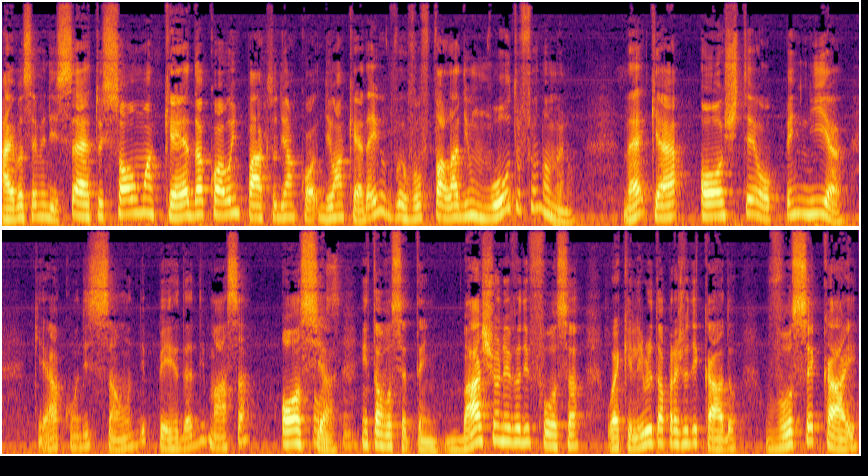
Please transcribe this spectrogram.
Aí você me diz, certo, e só uma queda, qual é o impacto de uma, de uma queda? Aí eu vou falar de um outro fenômeno né, que é a osteopenia, que é a condição de perda de massa óssea. óssea. Então você tem baixo nível de força, o equilíbrio está prejudicado, você cai,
